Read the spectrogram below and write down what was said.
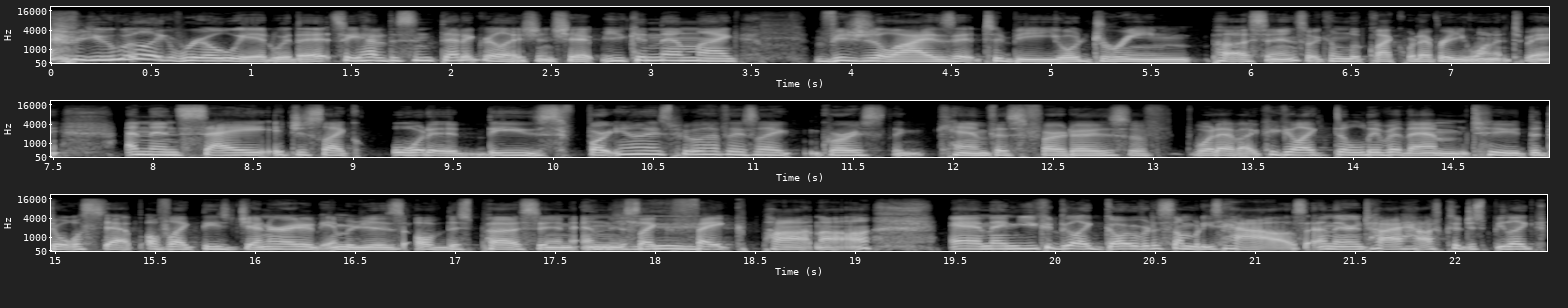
if you were like real weird with it, so you have the synthetic relationship, you can then like visualize it to be your dream person, so it can look like whatever you want it to be, and then say it just like ordered these. You know, those people have these like gross like canvas photos of whatever. Could you like deliver them to the doorstep of like these generated images of this person and this like fake partner, and then you could like go over to somebody's house, and their entire house could just be like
